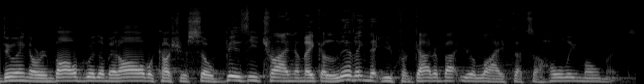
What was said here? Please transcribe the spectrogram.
doing or involved with them at all because you're so busy trying to make a living that you forgot about your life. That's a holy moment.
